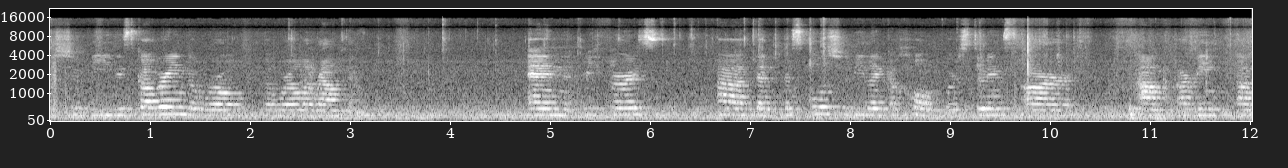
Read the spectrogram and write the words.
should be discovering the world, the world around them, and refers uh, that the school should be like a home where students are um, are being, uh,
